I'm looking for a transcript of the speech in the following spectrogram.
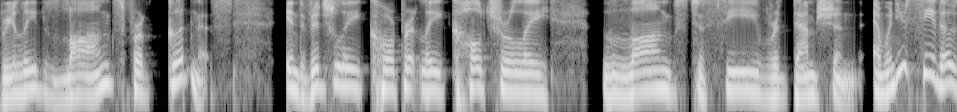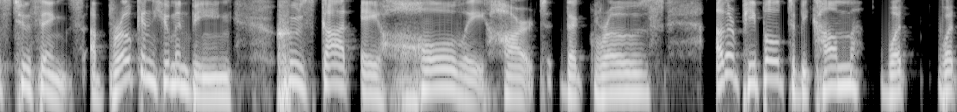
really longs for goodness, individually, corporately, culturally, longs to see redemption. And when you see those two things, a broken human being who's got a holy heart that grows other people to become what what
